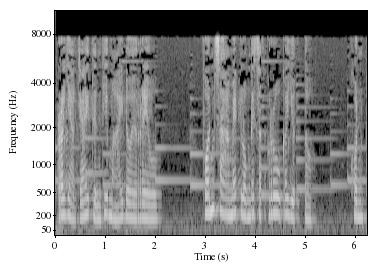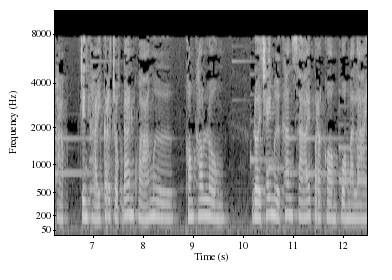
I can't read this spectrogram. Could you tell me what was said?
เพราะอยากจะให้ถึงที่หมายโดยเร็ว ฝนซาเม็ดลงได้สักครู่ก็หยุดตก คนขับจึงไขกระจกด้านขวามือของเขาลง โดยใช้มือข้างซ้ายประคองพวงมาลัย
